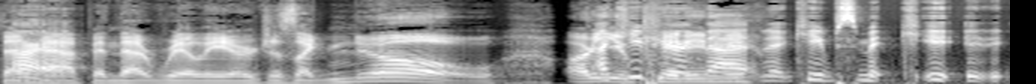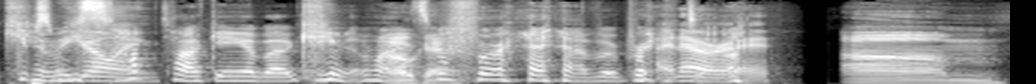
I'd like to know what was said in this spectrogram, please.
that All right. happen that really are just like, no, are I you keep kidding hearing that, me? and it keeps me it, it keeps Can me we going. stop talking about Kingdom Hearts Okay. before I have a breakdown? I know, right? Um,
